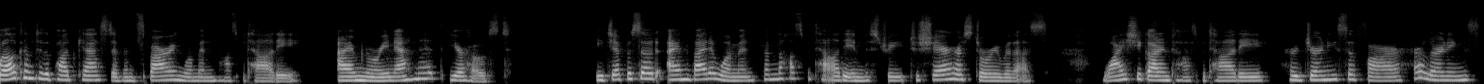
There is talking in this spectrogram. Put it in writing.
Welcome to the podcast of Inspiring Women in Hospitality. I'm Noreen Ahmed, your host. Each episode, I invite a woman from the hospitality industry to share her story with us why she got into hospitality, her journey so far, her learnings,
